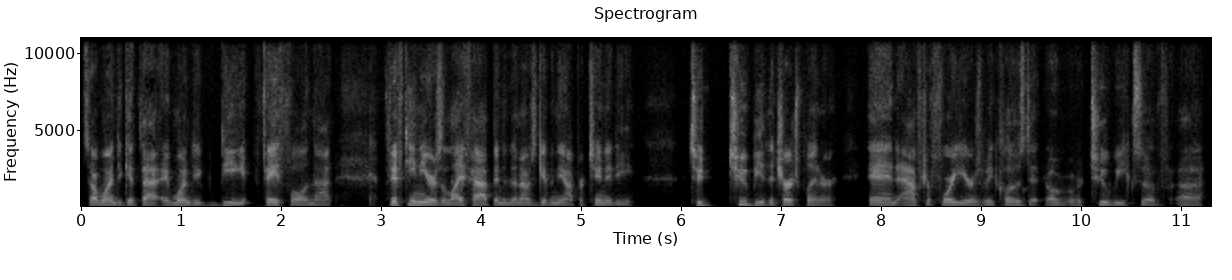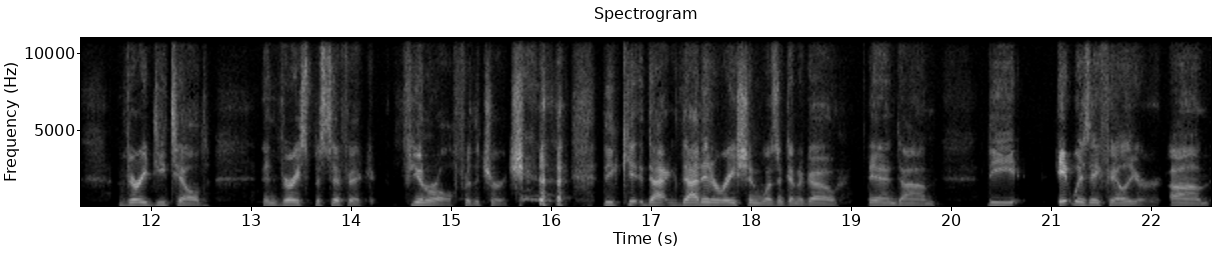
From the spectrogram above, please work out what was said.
so I wanted to get that. I wanted to be faithful in that. 15 years of life happened, and then I was given the opportunity to to be the church planter. And after four years, we closed it over, over two weeks of uh, very detailed and very specific funeral for the church. the that that iteration wasn't going to go, and um, the it was a failure. Um,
